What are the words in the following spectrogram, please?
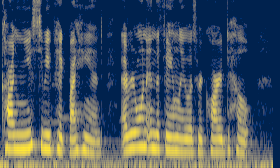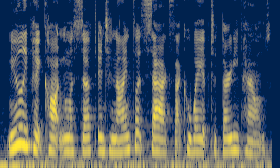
Cotton used to be picked by hand. Everyone in the family was required to help. Newly picked cotton was stuffed into nine foot sacks that could weigh up to 30 pounds.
